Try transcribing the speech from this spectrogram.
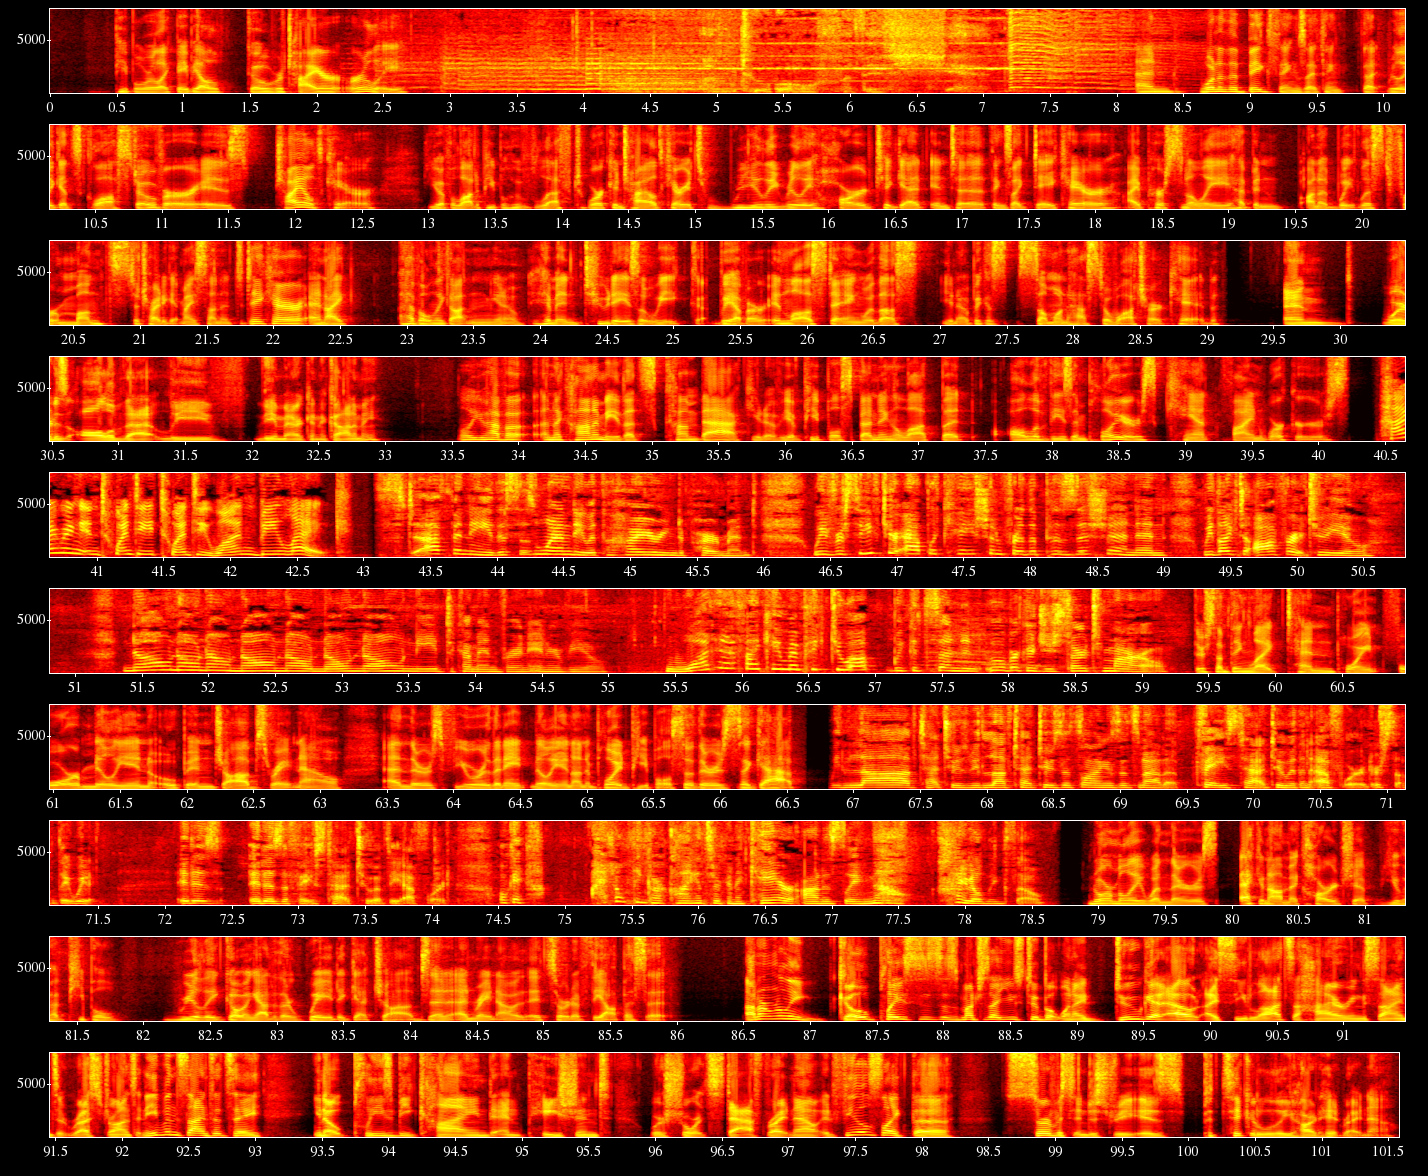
people were like, maybe I'll go retire early. Oh, I'm too old for this shit. And one of the big things I think that really gets glossed over is childcare. You have a lot of people who've left work in childcare. It's really, really hard to get into things like daycare. I personally have been on a wait list for months to try to get my son into daycare, and I have only gotten, you know, him in two days a week. We have our in-laws staying with us, you know, because someone has to watch our kid. And where does all of that leave the American economy? Well, you have a, an economy that's come back. You know, you have people spending a lot, but all of these employers can't find workers. Hiring in 2021 be like. Stephanie, this is Wendy with the hiring department. We've received your application for the position and we'd like to offer it to you. No, no, no, no, no, no, no need to come in for an interview. What if I came and picked you up? We could send an Uber. Could you start tomorrow? There's something like 10.4 million open jobs right now, and there's fewer than 8 million unemployed people. So there's a gap. We love tattoos. We love tattoos as long as it's not a face tattoo with an F word or something. We, it is, it is a face tattoo of the F word. Okay, I don't think our clients are going to care. Honestly, no, I don't think so. Normally, when there's economic hardship, you have people really going out of their way to get jobs, and and right now it's sort of the opposite. I don't really go places as much as I used to, but when I do get out, I see lots of hiring signs at restaurants and even signs that say, you know, please be kind and patient. We're short staffed right now. It feels like the service industry is particularly hard hit right now.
